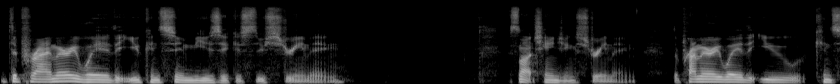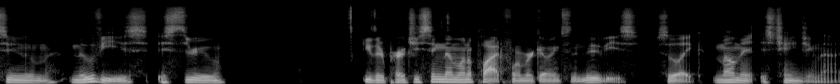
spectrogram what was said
The primary way that you consume music is through streaming. It's not changing streaming. The primary way that you consume movies is through either purchasing them on a platform or going to the movies. So, like, Moment is changing that.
